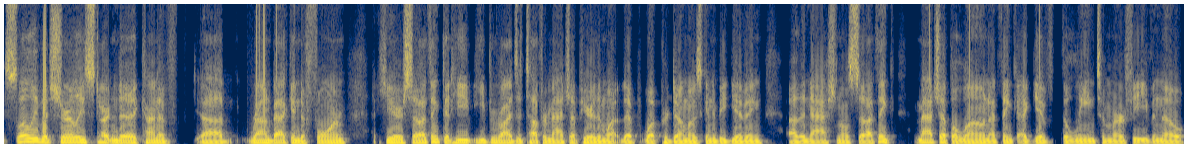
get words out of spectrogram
slowly but surely starting to kind of uh, round back into form here. So I think that he he provides a tougher matchup here than what that what Perdomo is going to be giving uh, the Nationals. So I think matchup alone, I think I give the lean to Murphy, even though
